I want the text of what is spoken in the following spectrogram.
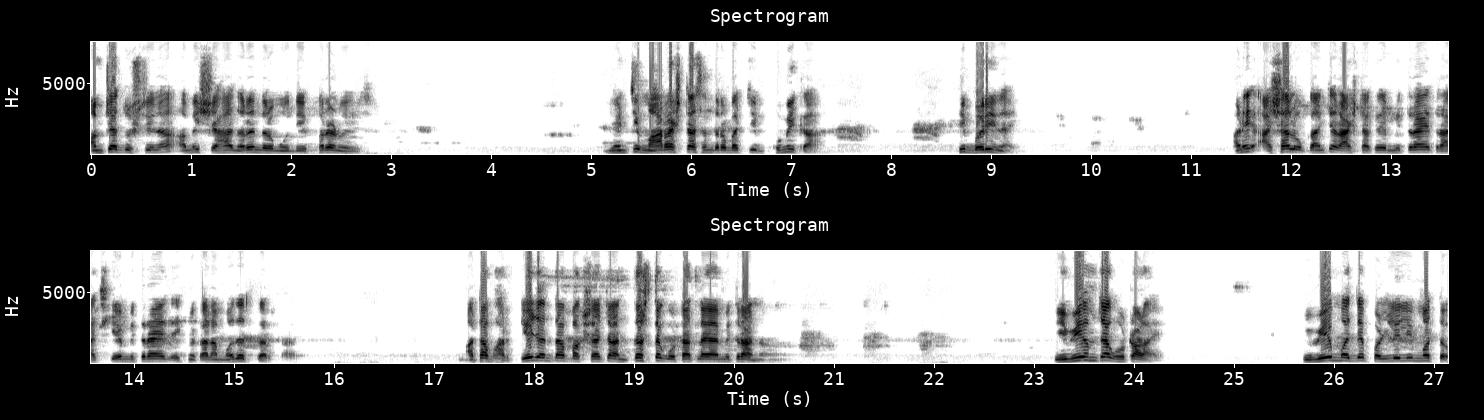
आमच्या दृष्टीनं अमित शहा नरेंद्र मोदी फडणवीस यांची महाराष्ट्रासंदर्भातची भूमिका ही बरी नाही. आणि अशा लोकांचे राज ठाकरे मित्र आहेत राजकीय मित्र आहेत एकमेकांना मदत करतात. आता भारतीय जनता पक्षाच्या अंतस्थ गोटातल्या या मित्रानं ईव्हीएमचा घोटाळा आहे. ईव्हीएममध्ये पडलेली मतं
